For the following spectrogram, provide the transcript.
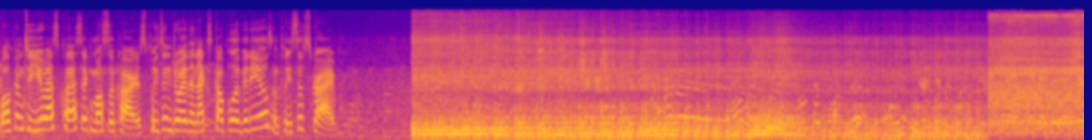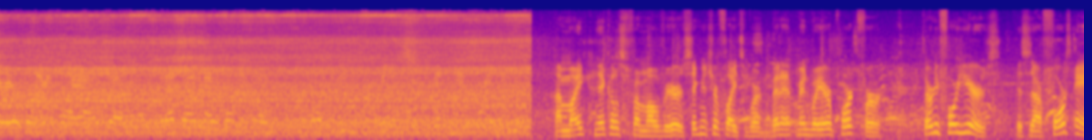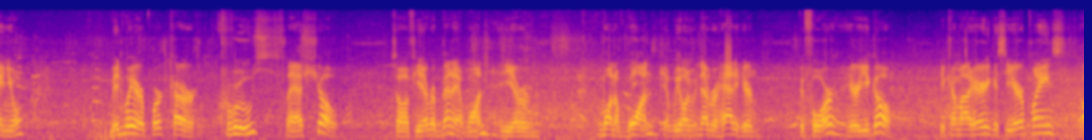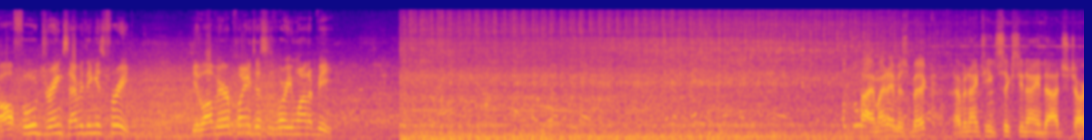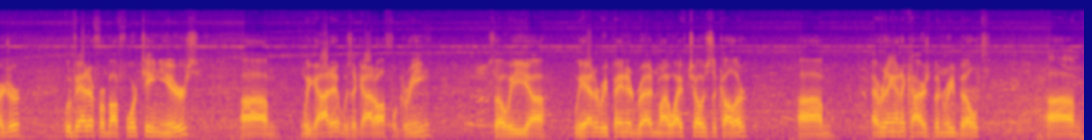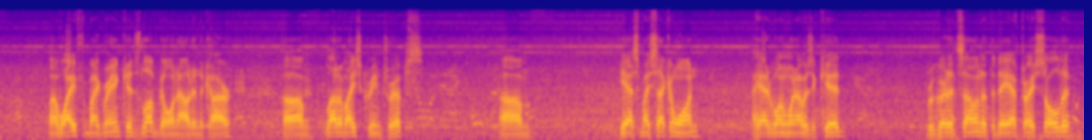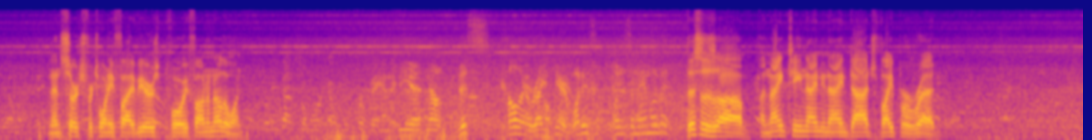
Welcome to US Classic Muscle Cars. Please enjoy the next couple of videos and please subscribe. I'm Mike Nichols from over here at Signature Flight Support. Been at Midway Airport for 34 years. This is our fourth annual Midway Airport car cruise slash show. So if you've ever been at one and you ever one of one, we only never had it here before, here you go. You come out here, you can see airplanes, all food, drinks, everything is free. If you love airplanes, this is where you want to be. Hi, my name is Mick. I have a 1969 Dodge Charger. We've had it for about 14 years. Um, we got it, it was a god-awful green. So we, uh, we had it repainted red. My wife chose the color. Um, everything on the car has been rebuilt. Um, my wife and my grandkids love going out in the car. Um, a lot of ice cream trips. Um, yeah, my second one. I had one when I was a kid. Regretted selling it the day after I sold it and then searched for 25 years before we found another one. The, uh, now this color right here, what is what is the name of it? This is uh, a 1999 Dodge Viper Red.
